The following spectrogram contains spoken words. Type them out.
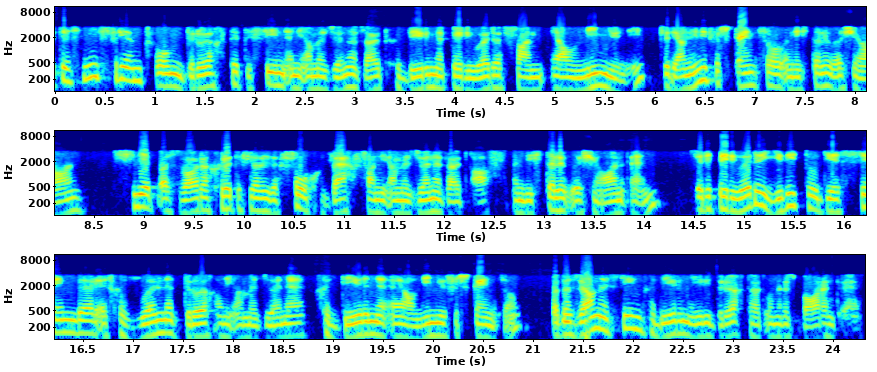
Dit is nie vreemd om droogte te sien in die Amazonewoud gedurende 'n periode van El Niño nie. So die El Niño verskynsel in die Stille Oseaan sleep as ware groot hoeveelhede vog weg van die Amazonewoud af in die Stille Oseaan in. So die periode Julie tot Desember is gewoonlik droog aan die Amazone gedurende 'n El Niño verskynsel. Wat ons wel nou sien gedurende hierdie droogte wat onrusbarend is.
